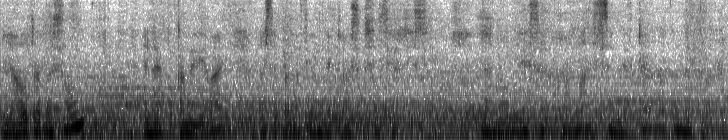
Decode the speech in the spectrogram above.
Y la otra razón, en la época medieval, la separación de clases sociales. La nobleza jamás se mezclaba con el pueblo.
